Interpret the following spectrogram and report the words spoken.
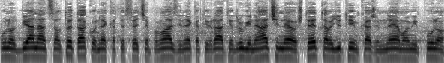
puno odbijanaca, ali to je tako, neka te sreća pomazi, neka ti vrati drugi način, evo šteta, međutim, kažem, nemamo mi puno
